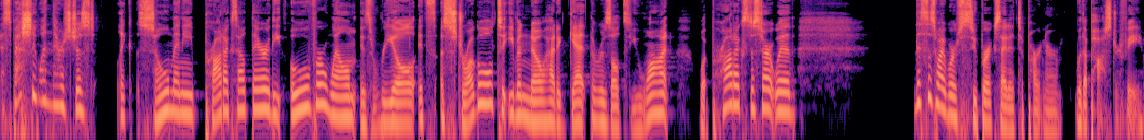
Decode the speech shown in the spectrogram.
Especially when there's just like so many products out there. The overwhelm is real. It's a struggle to even know how to get the results you want, what products to start with. This is why we're super excited to partner with Apostrophe.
